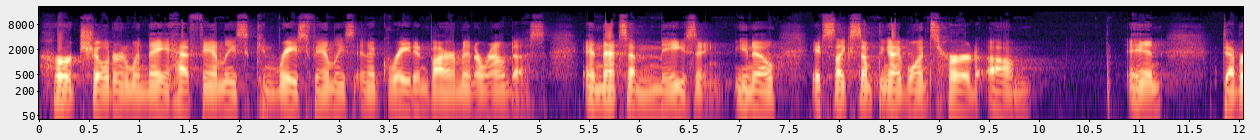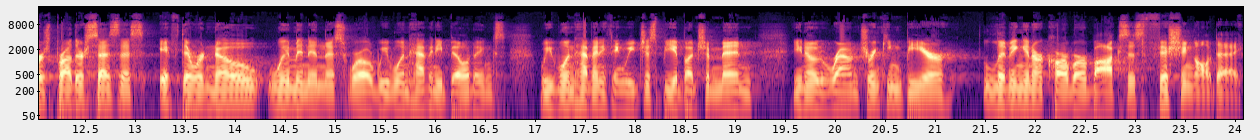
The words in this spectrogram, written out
her children, when they have families, can raise families in a great environment around us. And that's amazing. You know, it's like something I once heard. Um, and Deborah's brother says this if there were no women in this world, we wouldn't have any buildings. We wouldn't have anything. We'd just be a bunch of men, you know, around drinking beer, living in our cardboard boxes, fishing all day.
